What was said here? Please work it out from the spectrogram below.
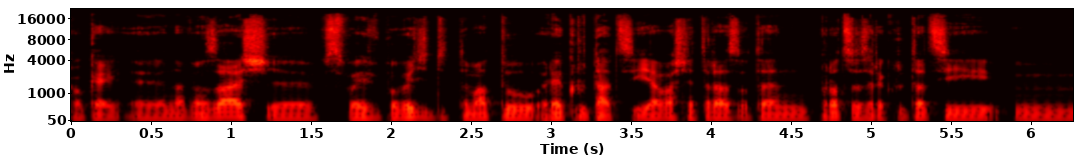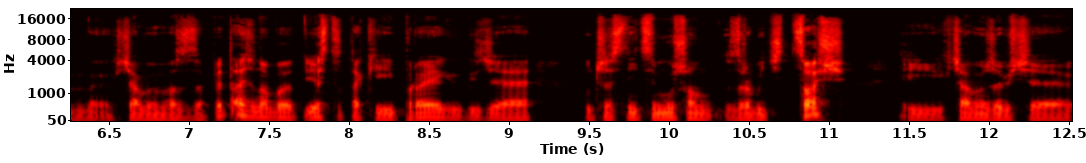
Okej, okay. nawiązałaś w swojej wypowiedzi do tematu rekrutacji. Ja właśnie teraz o ten proces rekrutacji hmm, chciałbym Was zapytać, no bo jest to taki projekt, gdzie uczestnicy muszą zrobić coś i chciałbym, żebyście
